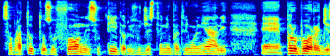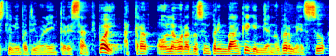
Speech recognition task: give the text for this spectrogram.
soprattutto su fondi, su titoli, su gestioni patrimoniali, eh, proporre gestioni patrimoniali interessanti. Poi ho lavorato sempre in banche che mi hanno permesso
